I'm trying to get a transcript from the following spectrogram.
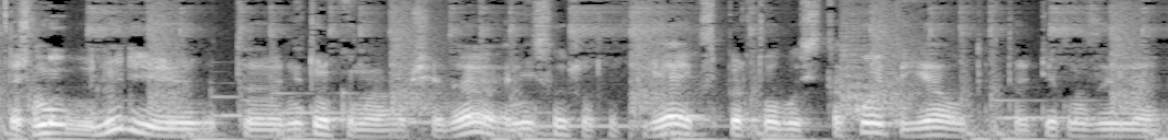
То есть мы, люди, вот, не только мы вообще, да, они слышат, вот, я эксперт в области такой-то, я вот авторитетно заявляю.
